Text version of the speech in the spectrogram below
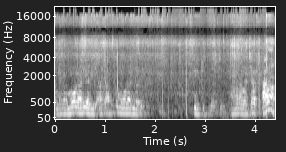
അങ്ങനെ മൂന്നടി അടി അത് അത്ര മൂന്നടി അടി ചുരുക്കിട്ട് വെച്ചു അങ്ങനെ വെച്ചാ ആ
